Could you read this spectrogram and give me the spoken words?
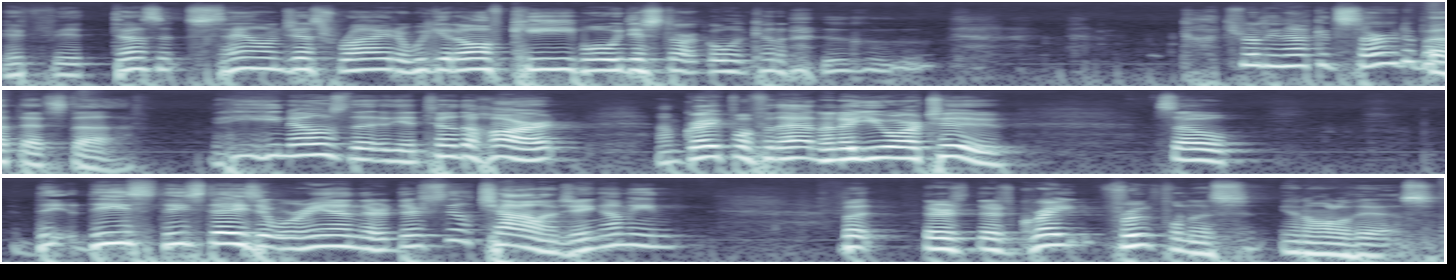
If it doesn't sound just right, or we get off key, boy, we just start going kind of. God's really not concerned about that stuff. He, he knows the, intent of the heart. I'm grateful for that, and I know you are too. So the, these these days that we're in, they're they're still challenging. I mean, but there's there's great fruitfulness in all of this,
